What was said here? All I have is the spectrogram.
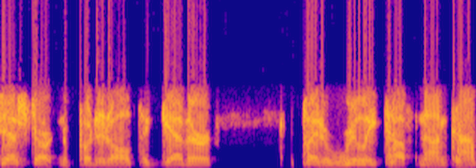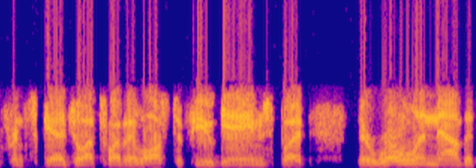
just starting to put it all together. Played a really tough non conference schedule. That's why they lost a few games, but they're rolling now that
